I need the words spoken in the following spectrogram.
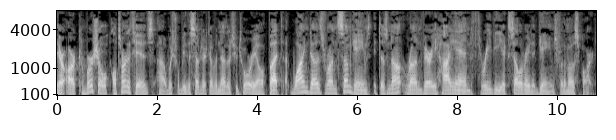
there are commercial alternatives, uh, which will be the subject of another tutorial, but Wine does run some games. It does not run very high-end 3D accelerated games for the most part.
